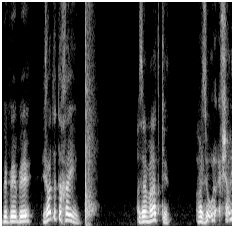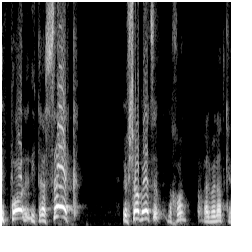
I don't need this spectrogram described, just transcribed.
לחיות את החיים. אז על מנת כן. אבל זה, אפשר ליפול, להתרסק. אפשר בעצם, נכון, על מנת כן.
